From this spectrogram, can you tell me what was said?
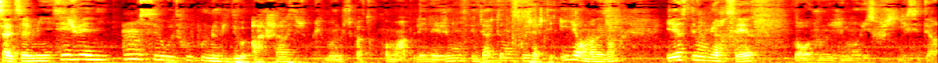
Salut amis, c'est Juliani, on se retrouve pour une vidéo achat, c'est bon, je sais pas trop comment appeler, mais je vais vous montrer directement ce que j'ai acheté hier en magasin. Hier c'était mon anniversaire, bon, j'ai mangé sushi, etc.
